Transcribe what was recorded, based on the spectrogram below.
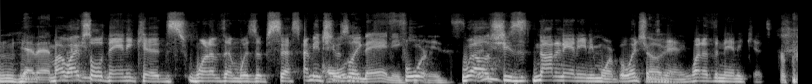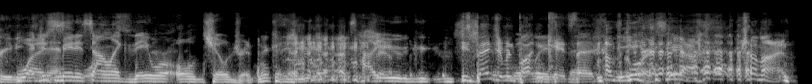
Mhm. Yeah, man. My wife's old nanny kids. One of them was obsessed. I mean, she was like nanny four. kids. Well, she's not a nanny anymore, but when she was Okay. a nanny, one of the nanny kids. Her previous What? It just made it sound like they were old children. That's how you. These Benjamin Button kids that Of course, yeah. Come on.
